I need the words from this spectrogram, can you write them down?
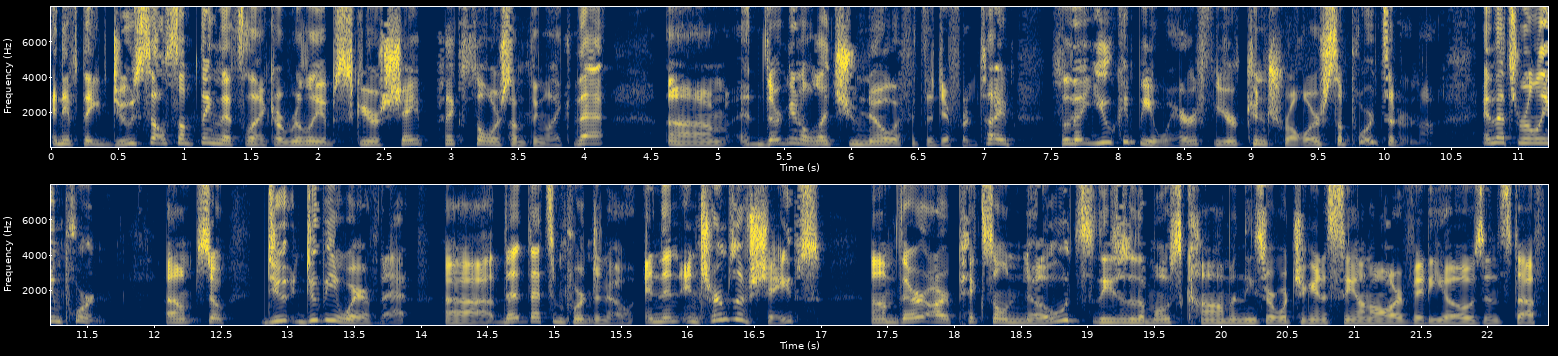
And if they do sell something that's like a really obscure shape pixel or something like that, um, they're going to let you know if it's a different type so that you can be aware if your controller supports it or not. And that's really important. Um, so do do be aware of that. Uh, that that's important to know. And then in terms of shapes, um, there are pixel nodes. These are the most common. These are what you're going to see on all our videos and stuff.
